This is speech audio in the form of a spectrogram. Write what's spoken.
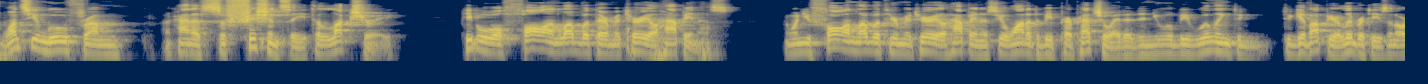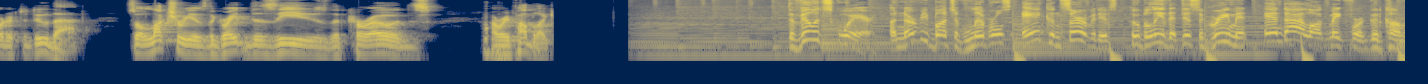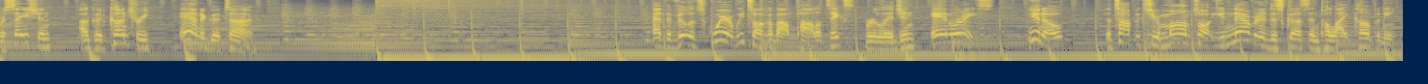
Once you move from a kind of sufficiency to luxury, people will fall in love with their material happiness. And when you fall in love with your material happiness, you'll want it to be perpetuated and you will be willing to, to give up your liberties in order to do that. So luxury is the great disease that corrodes a republic. The Village Square, a nervy bunch of liberals and conservatives who believe that disagreement and dialogue make for a good conversation, a good country, and a good time. At the Village Square, we talk about politics, religion, and race. You know, the topics your mom taught you never to discuss in polite company.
